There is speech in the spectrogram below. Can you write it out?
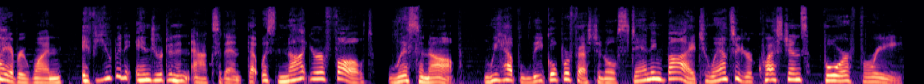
Hi, everyone. If you've been injured in an accident that was not your fault, listen up. We have legal professionals standing by to answer your questions for free.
